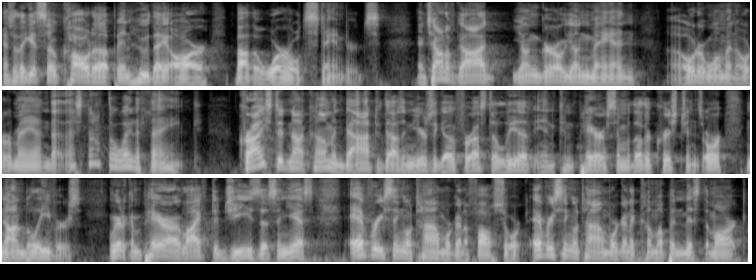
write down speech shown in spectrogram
and so they get so caught up in who they are by the world standards. And child of God, young girl, young man, uh, older woman, older man, that, that's not the way to think. Christ did not come and die 2,000 years ago for us to live in comparison with other Christians or non believers. We're going to compare our life to Jesus. And yes, every single time we're going to fall short. Every single time we're going to come up and miss the mark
